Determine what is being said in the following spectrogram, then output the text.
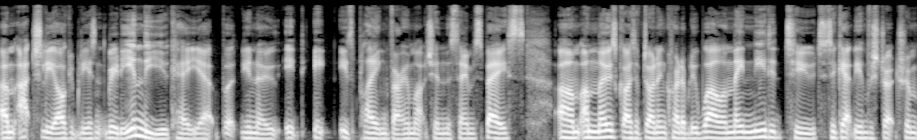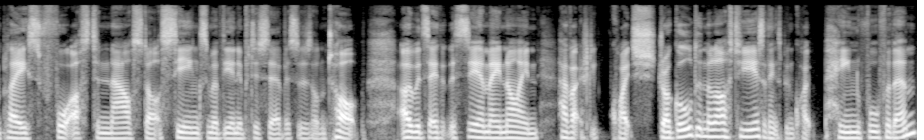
um, actually arguably isn't really in the UK yet, but, you know, it, it is playing very much in the same space. Um, and those guys have done incredibly well, and they needed to, to get the infrastructure in place for us to now start seeing some of the innovative services on top. I would say that the CMA 9 have actually quite struggled in the last two years. I think it's been quite painful for them.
